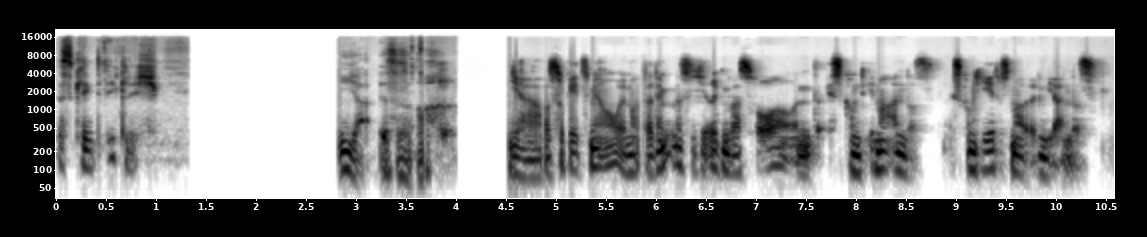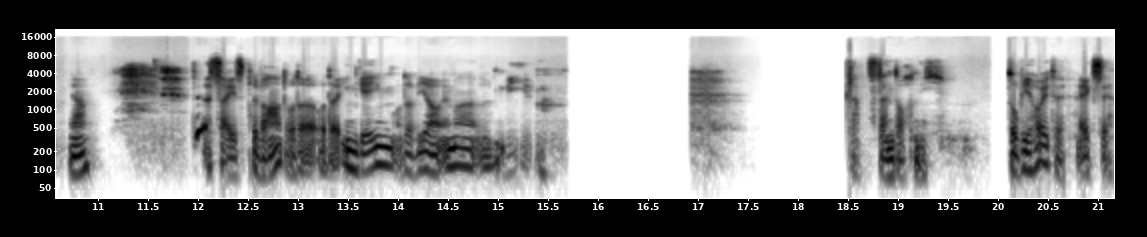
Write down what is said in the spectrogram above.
Das klingt eklig. Ja, ist es auch. Ja, aber so geht es mir auch immer. Da nimmt man sich irgendwas vor und es kommt immer anders. Es kommt jedes Mal irgendwie anders. Ja sei es privat oder, oder in-game oder wie auch immer, irgendwie klappt es dann doch nicht. So wie heute, Exe.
